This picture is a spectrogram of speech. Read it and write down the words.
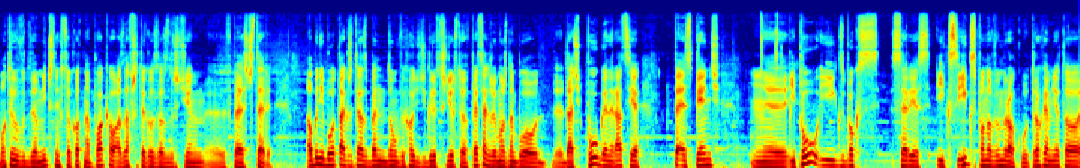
motywów dynamicznych co kot napłakał, a zawsze tego zazdrościłem w PS4. Oby nie było tak, że teraz będą wychodzić gry w 30 FPS, żeby można było e, dać pół generację PS5 yy, i pół i Xbox Series XX po nowym roku. Trochę mnie to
